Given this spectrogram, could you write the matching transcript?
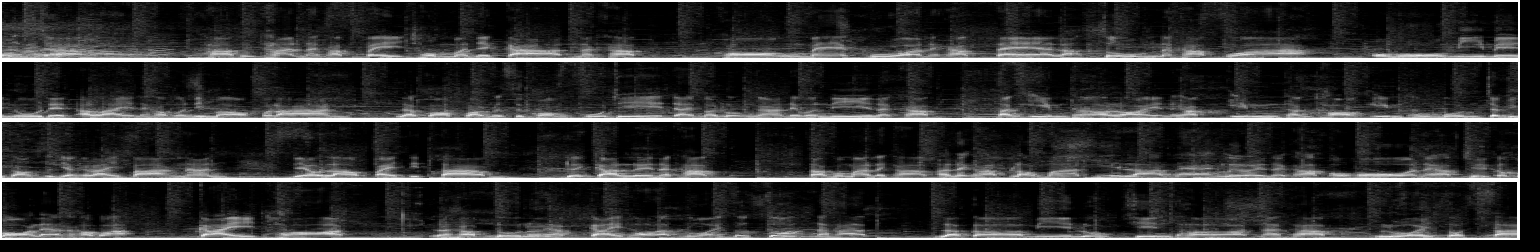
ผมจะพาทุกท่านนะครับไปชมบรรยากาศนะครับ ของแม่ครัวนะครับ แต่ละซุ้มนะครับว่า โอ้โห มีเมนูเด็ดอะไรนะครับ วันนี้มาออกร้าน แล้วก็ความรู้สึกของผู้ที่ได้มาร่วมงานในวันนี้นะครับ ทั้งอิ่มทั้งอร่อยนะครับ อิ่มทั้งท้องอิ่มทั้งบุญจะมีความรู้สึกอย่างไรบ้างนั้น เดี๋ยวเราไปติดตามด้วยกันเลยนะครับ ตามผมมาเลยครับอันนะครับ เรามาที่ร้านแรกเลยนะครับ โอ้โห นะครับ ชื่อก็บอกแล้วนะครับว่าไก่ทอดนะครับ ดูนะครับ ไก่ทอดรวยสุดๆนะครับ แล้วก็มีลูกชิ้นทอดนะครับ รวยสดใส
